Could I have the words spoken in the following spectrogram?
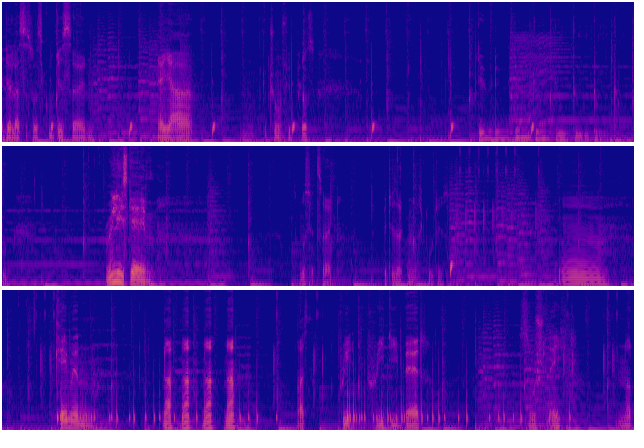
Bitte lass es was Gutes sein. Ja, ja. Hm, gibt schon mal viel Plus. Release Game. Das muss jetzt sein. Bitte sag mir was Gutes. Äh, Cayman. Na, na, na, na. Was? Pre pretty bad. So schlecht? Not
